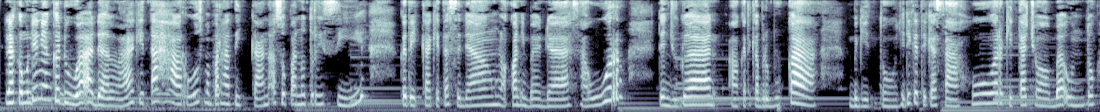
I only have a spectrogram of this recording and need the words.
Nah, kemudian yang kedua adalah kita harus memperhatikan asupan nutrisi ketika kita sedang melakukan ibadah sahur dan juga uh, ketika berbuka. Begitu. Jadi ketika sahur kita coba untuk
